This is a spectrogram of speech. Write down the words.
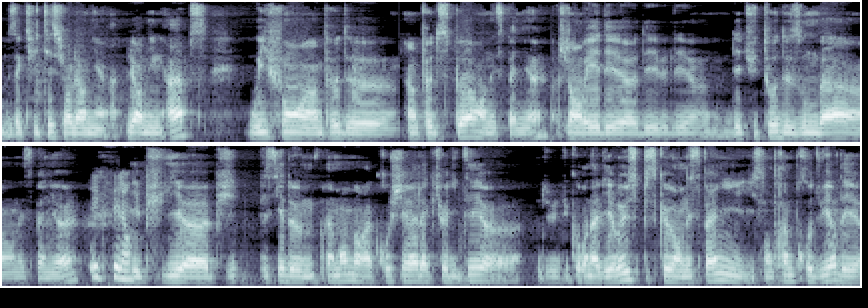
des activités sur Learning, learning Apps où ils font un peu de un peu de sport en espagnol. Je leur ai envoyé des euh, des, des, euh, des tutos de zumba en espagnol. Excellent. Et puis euh, puis j'ai essayé de vraiment me raccrocher à l'actualité euh, du, du, coronavirus puisque en Espagne ils sont en train de produire des,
